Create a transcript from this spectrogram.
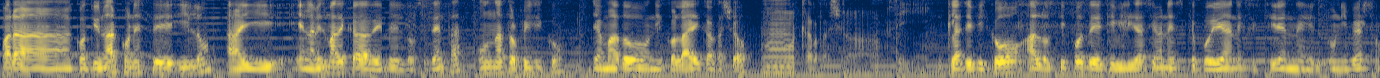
para continuar con este hilo, hay en la misma década de, de los 60 un astrofísico llamado Nikolai Kardashev Mm, Kardashev, sí. Clasificó a los tipos de civilizaciones que podrían existir en el universo,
